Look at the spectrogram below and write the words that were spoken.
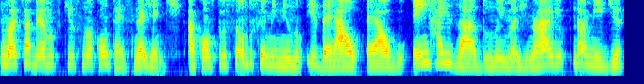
nós sabemos que isso não acontece, né, gente? A construção do feminino ideal é algo enraizado no imaginário, na mídia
